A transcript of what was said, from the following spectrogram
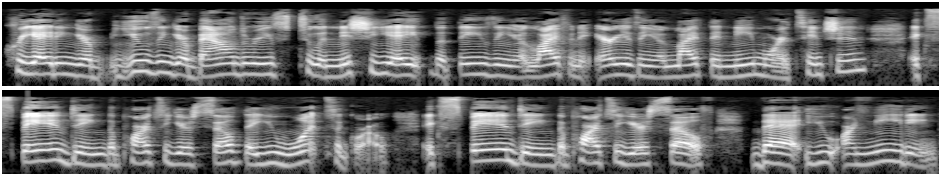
creating your using your boundaries to initiate the things in your life and the areas in your life that need more attention expanding the parts of yourself that you want to grow expanding the parts of yourself that you are needing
